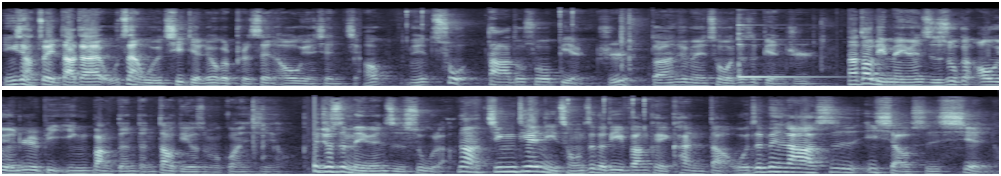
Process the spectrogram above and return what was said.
影响最大，大概占五十七点六个 percent 欧元先讲。好，没错，大家都说贬值，答案就没错，就是贬值。那到底美元指数跟欧元、日币、英镑等等到到底有什么关系哦？这就是美元指数了。那今天你从这个地方可以看到，我这边拉的是一小时线哦，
